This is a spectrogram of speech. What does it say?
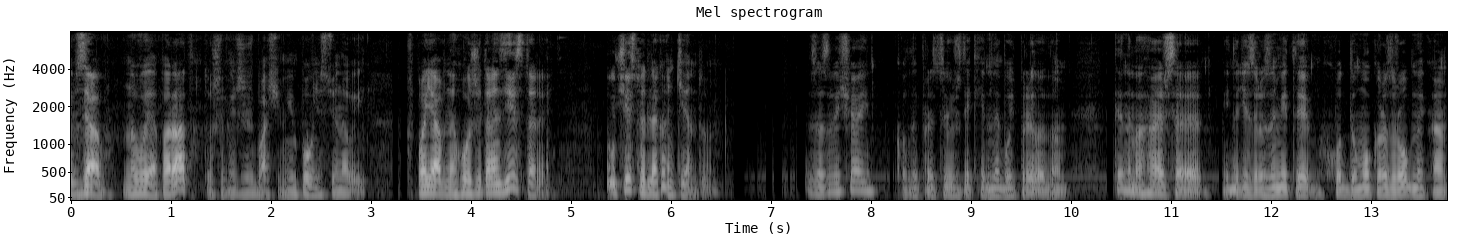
взяв новий апарат, то що він же ж бачив, він повністю новий, впаяв негожі транзистори, ну, чисто для контенту. Зазвичай, коли працюєш з яким-небудь приладом, ти намагаєшся іноді зрозуміти ход думок розробника,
